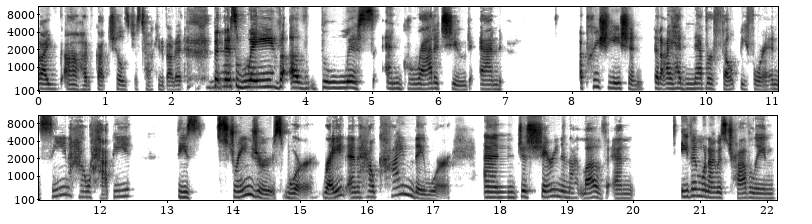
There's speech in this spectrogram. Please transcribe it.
I oh, I've got chills just talking about it, but yeah. this wave of bliss and gratitude and appreciation that I had never felt before, and seeing how happy these strangers were, right, and how kind they were, and just sharing in that love and even when I was traveling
